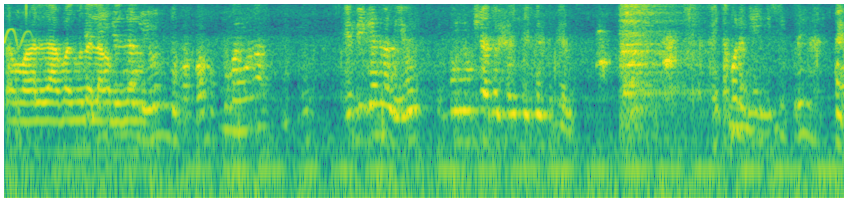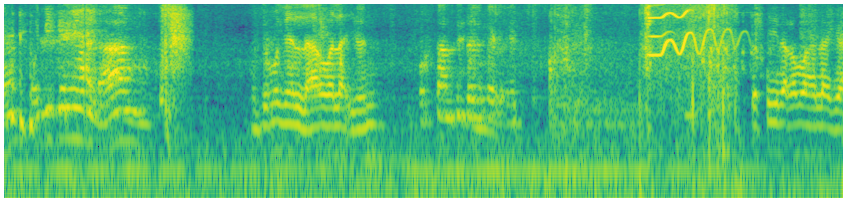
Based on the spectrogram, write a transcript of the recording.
So, malalaman mo na lang din Kaibigan lang yun. Nakapagpupan mo na. Kaibigan lang yun. Kung mo masyadong paisipin si Bensi. Kahit ako nag-iisip rin. Kaibigan nga lang. Huwag ka mag-alala, wala yun. Importante talaga, Eds. Sa pinakamahalaga.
